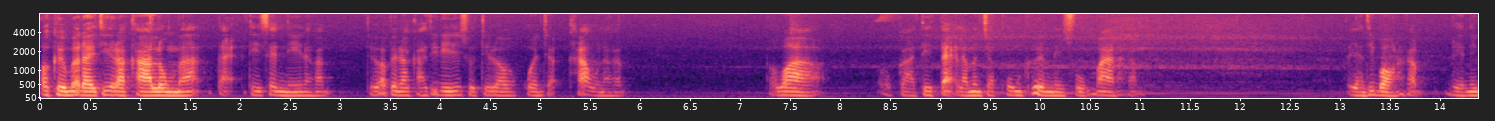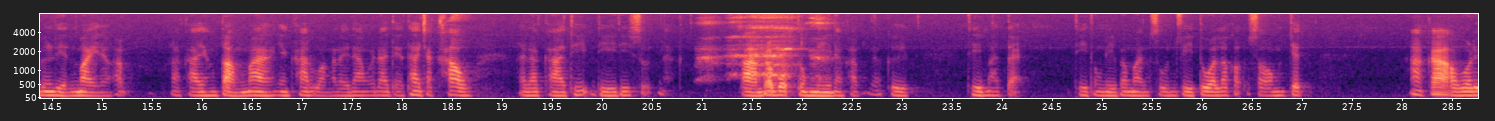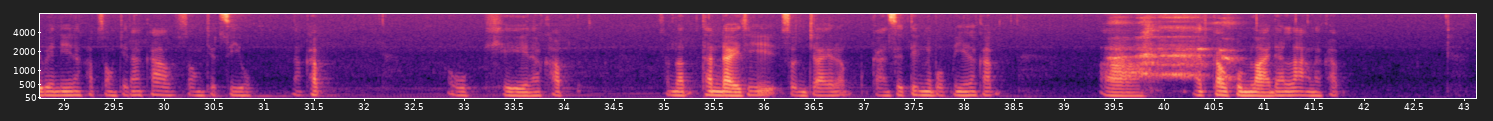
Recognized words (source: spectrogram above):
ก็คือเมื่อใดที่ราคาลงมา แตะที่เส้นนี้นะครับ ถือว่าเป็นราคาที่ดีที่สุดที่เราควรจะเข้านะครับ เพราะว่าโอกาสที่แตะแล้วมันจะพุ่งขึ้นในสูงมากนะครับแต่อย่างที่บอกนะครับ เหรียญนี้เป็นเหรียญใหม่นะครับ ราคายังต่ำมาก ยังคาดหวังอะไรได้ไม่ได้ แต่ถ้าจะเข้าในราคาที่ดีที่สุดนะตามระบบตรงนี้นะครับ ก็คือที่มาแตะ ที่ตรงนี้ประมาณ 0 4 ตัวแล้วก็ 2 7 59 บริเวณนี้นะครับ 2759 2746 นะครับ โอเคนะครับสำหรับท่านใดที่สนใจรับการเซตติ้งระบบนี้นะครับแอดเข้ากลุ่มไลน์ด้านล่างนะครับ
